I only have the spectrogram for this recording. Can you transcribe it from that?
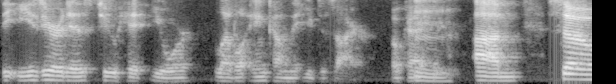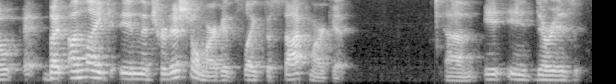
the easier it is to hit your level income that you desire okay? Mm. Um, so but unlike in the traditional markets like the stock market um, it, it, there is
